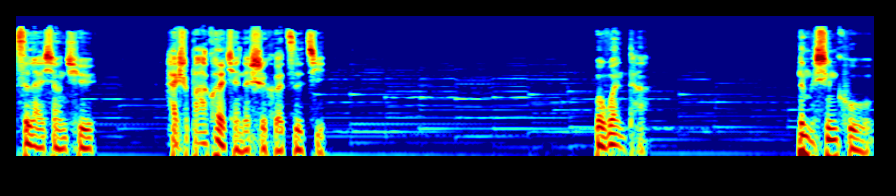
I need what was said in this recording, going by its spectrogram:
思来想去，还是八块钱的适合自己。我问他：“那么辛苦，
